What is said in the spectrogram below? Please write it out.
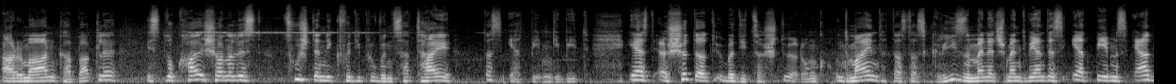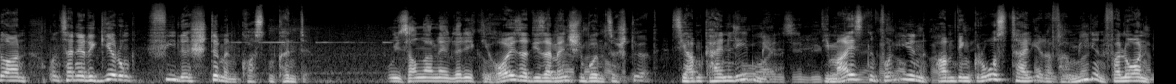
Arman Kabakle ist Lokaljournalist, zuständig für die Provinz Hatay, das Erdbebengebiet. Er ist erschüttert über die Zerstörung und meint, dass das Krisenmanagement während des Erdbebens Erdogan und seine Regierung viele Stimmen kosten könnte. Die Häuser dieser Menschen wurden zerstört. Sie haben kein Leben mehr. Die meisten von ihnen haben den Großteil ihrer Familien verloren.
